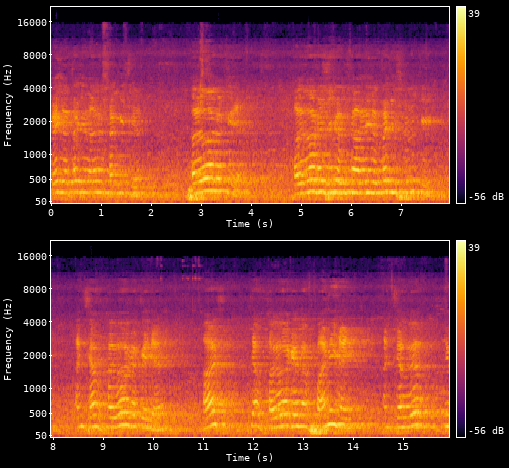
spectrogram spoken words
काही लोकांनी मला सांगितलं फळबागा केल्या. फळबागाची घटना आधी लोकांनी सुरू केली आणि त्या फळबागा केल्या. आज त्या फळबागेला पाणी नाही आणि त्यामुळं ती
